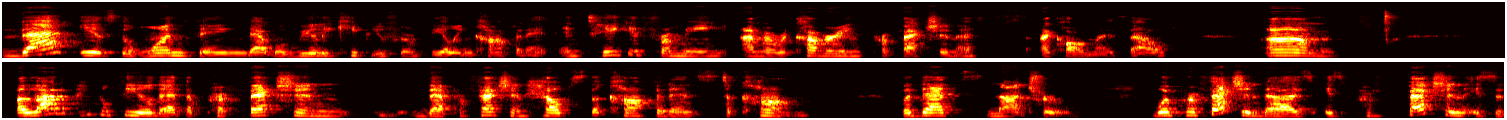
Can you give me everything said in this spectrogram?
that is the one thing that will really keep you from feeling confident. And take it from me, I'm a recovering perfectionist, I call myself. Um, a lot of people feel that the perfection that perfection helps the confidence to come but that's not true. What perfection does is perfection is the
